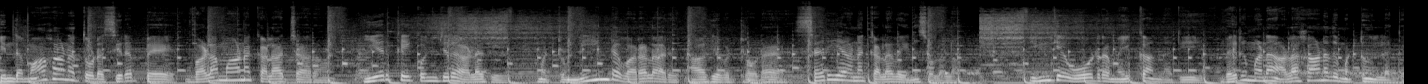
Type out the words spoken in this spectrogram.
இந்த மாகாணத்தோட சிறப்பே வளமான கலாச்சாரம் இயற்கை கொஞ்சிற அழகு மற்றும் நீண்ட வரலாறு ஆகியவற்றோட சரியான கலவைன்னு சொல்லலாம். இங்கே ஓடுற மெய்க்காங் நதி வெறுமன அழகானது மட்டும் இல்லைங்க.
